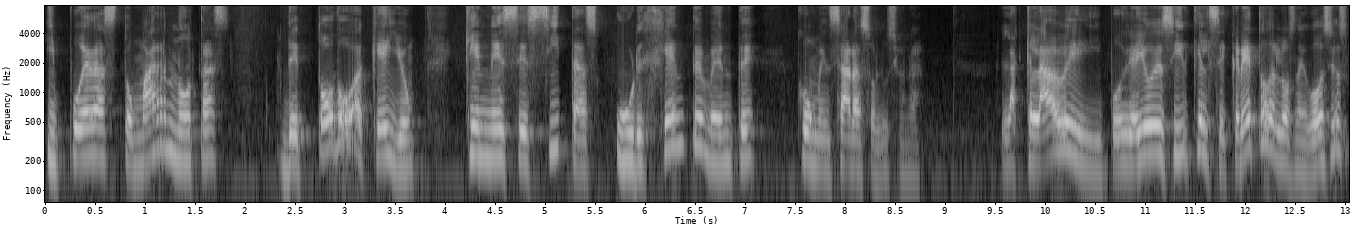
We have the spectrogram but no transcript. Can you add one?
y puedas tomar notas de todo aquello que necesitas urgentemente comenzar a solucionar? La clave, y podría yo decir que el secreto de los negocios,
